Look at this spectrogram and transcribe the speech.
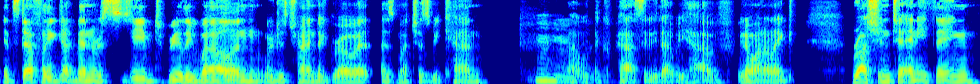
it's definitely got been received really well and we're just trying to grow it as much as we can Mhm. uh, with the capacity that we have we don't want to like rush into anything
